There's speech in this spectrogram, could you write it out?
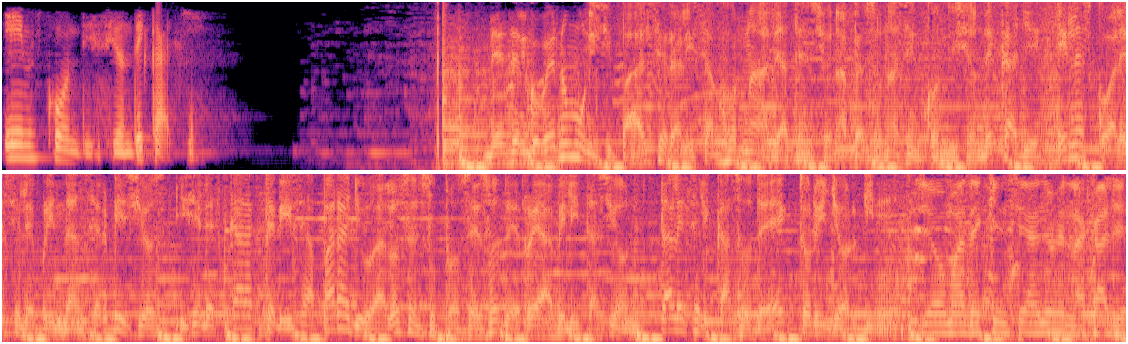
en condición de calle. Desde el gobierno municipal se realizan jornadas de atención a personas en condición de calle, en las cuales se les brindan servicios y se les caracteriza para ayudarlos en su proceso de rehabilitación. Tal es el caso de Héctor y Jorgin. Llevo más de 15 años en la calle.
